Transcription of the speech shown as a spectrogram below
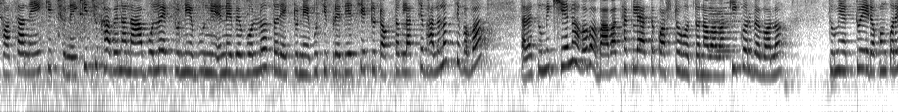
শশা নেই, কিছু নেই। কিছু খাবে না না বলল, একটু নেবু নেবে বলল, তোর একটু নেবু চিপড়ে দিয়েছি, একটু টকটক লাগছে। ভালো লাগছে বাবা? তাহলে তুমি খেয়ে নাও বাবা। বাবা থাকলে এত কষ্ট হতো না বাবা। কি করবে বলো? তুমি একটু এরকম করে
